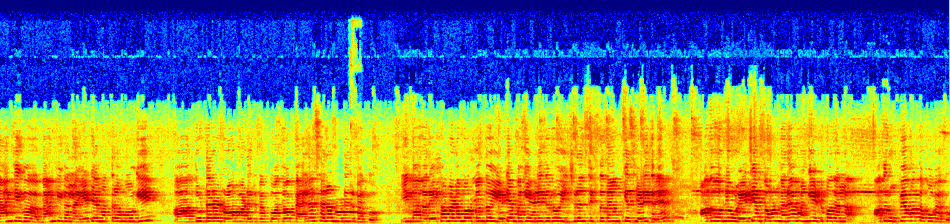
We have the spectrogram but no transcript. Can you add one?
ಬ್ಯಾಂಕಿಗೆ, ಬ್ಯಾಂಕಿಗೆಲ್ಲ, ಎ ಟಿ ಎಂ ಹತ್ರ ಹೋಗಿ ದುಡ್ಡರ ಡ್ರಾ ಮಾಡಿರ್ಬೇಕು ಅಥವಾ ಬ್ಯಾಲೆನ್ಸ್ ಎಲ್ಲ ನೋಡಿರ್ಬೇಕು. ಈಗ ರೇಖಾ ಮೇಡಮ್ ಅವ್ರು ಬಂದು ಎ ಟಿ ಎಂ ಬಗ್ಗೆ ಹೇಳಿದ್ರು ಇನ್ಶೂರೆನ್ಸ್ ಸಿಗ್ತದ ಅಂತ ಹೇಳಿದ್ರೆ, ಅದು ನೀವು ಎ ಟಿ ಎಂ ತಗೊಂಡು ಮನೆ ಹಂಗೆ ಇಟ್ಕೋದಲ್ಲ, ಅದ್ರ ಉಪಯೋಗ ತಗೋಬೇಕು.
